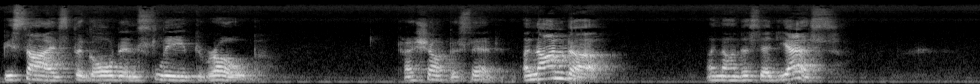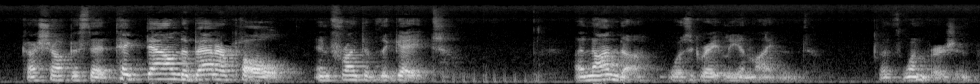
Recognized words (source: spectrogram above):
besides the golden sleeved robe? Kashyapa said, Ananda. Ananda said, Yes. Kashyapa said, Take down the banner pole in front of the gate. Ananda was greatly enlightened. That's one version.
